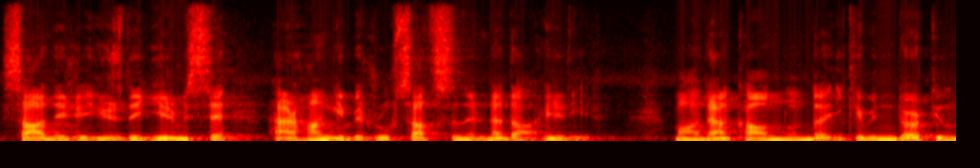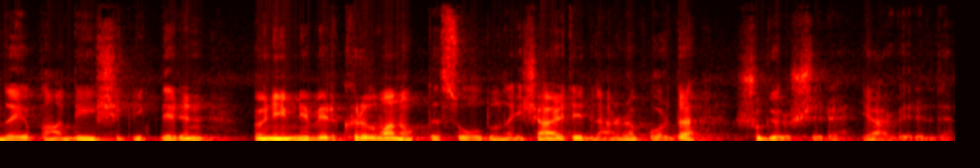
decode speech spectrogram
sadece %20'si herhangi bir ruhsat sınırına dahil değil. Maden Kanunu'nda 2004 yılında yapılan değişikliklerin önemli bir kırılma noktası olduğuna işaret edilen raporda şu görüşlere yer verildi.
